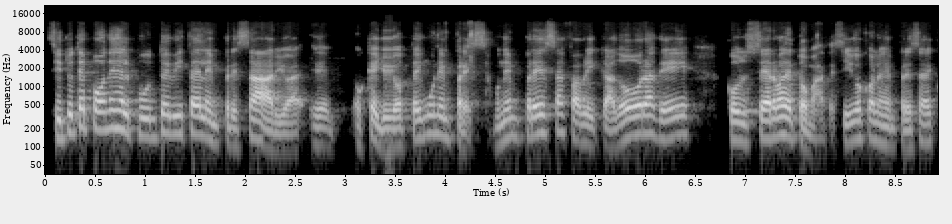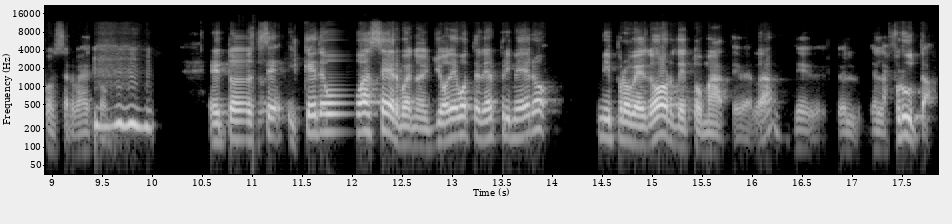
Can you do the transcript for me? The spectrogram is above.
Si tú te pones el punto de vista del empresario, eh, ok, yo, tengo una empresa, una empresa fabricadora de conservas de tomate. Sigo con las empresas de conservas de tomate. Entonces, ¿qué debo hacer? Bueno, yo debo tener primero mi proveedor de tomate, ¿verdad? de la fruta.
